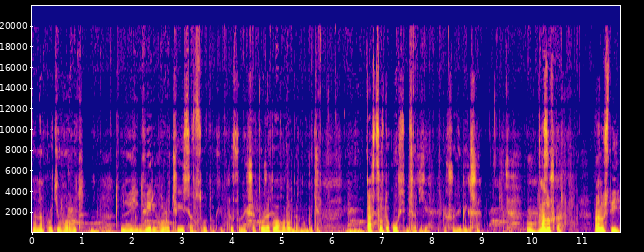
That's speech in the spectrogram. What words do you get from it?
А напроти город. У неї двір і город 60 соток. І плюс у них ще теж два городи, мабуть. Та соток 80 є, якщо не більше. О, мазушка. А ну стій.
